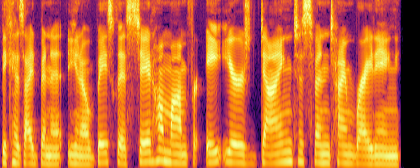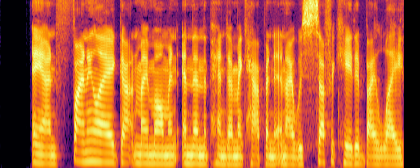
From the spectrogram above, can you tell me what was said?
because I'd been, a, you know, basically a stay at home mom for eight years, dying to spend time writing. And finally, I had gotten my moment. And then the pandemic happened, and I was suffocated by life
